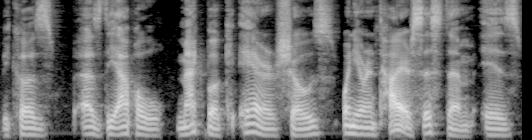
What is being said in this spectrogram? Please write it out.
because as the Apple MacBook Air shows, when your entire system is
